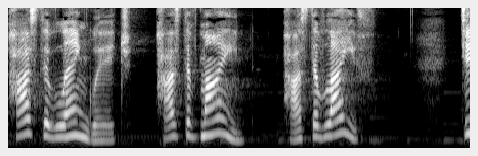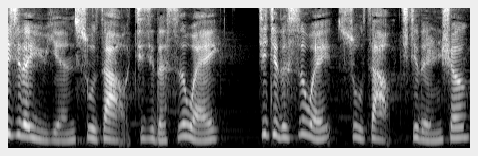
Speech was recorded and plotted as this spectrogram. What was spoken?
positive language, positive mind, positive life。积极的语言塑造积极的思维，积极的思维塑造积极的人生。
